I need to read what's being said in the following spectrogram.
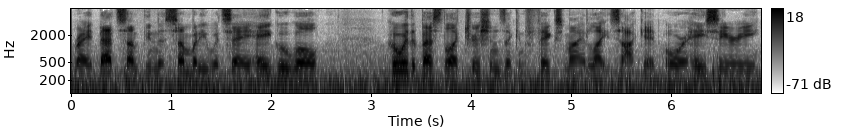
right? That's something that somebody would say, "Hey Google, who are the best electricians that can fix my light socket? Or, hey Siri,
